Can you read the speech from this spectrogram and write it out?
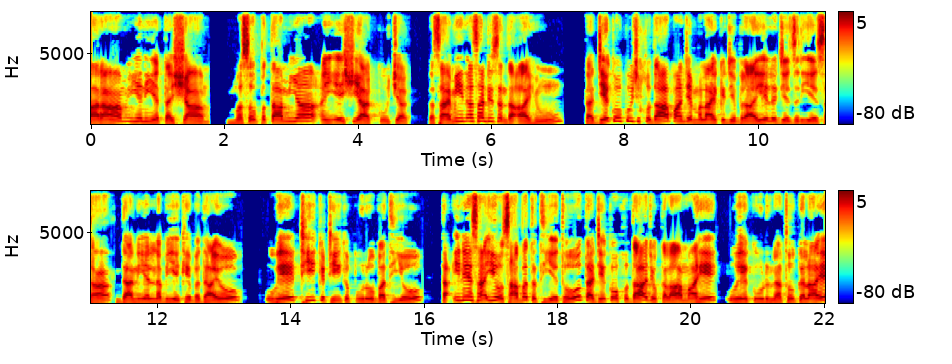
आराम यनी त शाम मसोपतामिया ऐं एशिया कूचक तसामीन असां ॾिसंदा आहियूं त जेको कुझु ख़ुदा पंहिंजे मलाइक जिब्राहिल जे ज़रिए सां दानियल नबीअ खे ॿधायो उहे ठीकु ठीकु पूरो ब थी त इन सां इहो साबित थिए थो त जेको ख़ुदा जो कलाम आहे उहे कूड़ नथो ॻाल्हाए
